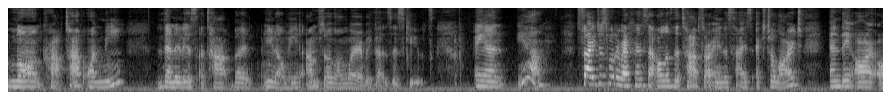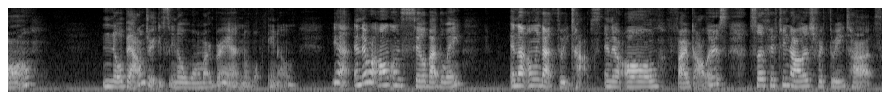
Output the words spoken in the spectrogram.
long crop top on me than it is a top but you know me i'm still gonna wear it because it's cute. And yeah. So i just want to reference that all of the tops are in a size extra large and they are all no boundaries you know walmart brand you know. Yeah and they were all on sale by the way and i only got three tops and they're all five dollars. So 15 dollars for three tops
